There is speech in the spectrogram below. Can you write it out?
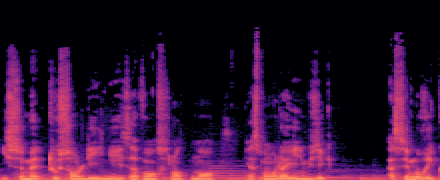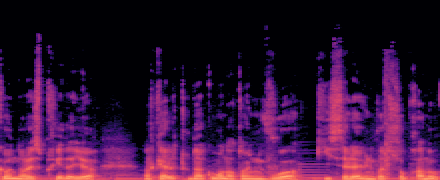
ils se mettent tous en ligne ils avancent lentement. Et à ce moment-là, il y a une musique assez moricone dans l'esprit d'ailleurs, dans laquelle tout d'un coup on entend une voix qui s'élève, une voix de soprano,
